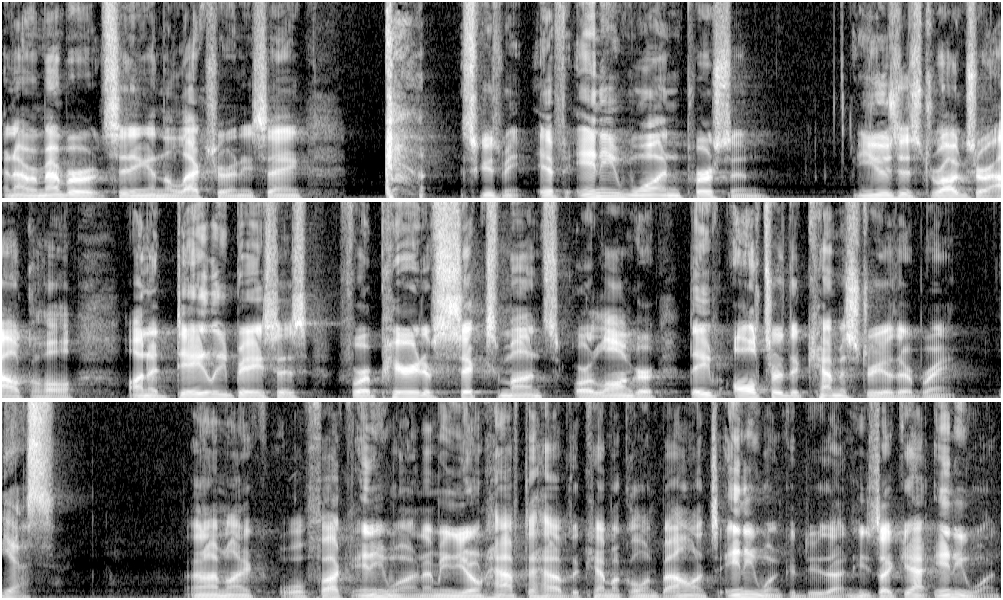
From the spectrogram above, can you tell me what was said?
and I remember sitting in the lecture and he's saying, excuse me, if any one person uses drugs or alcohol on a daily basis for a period of six months or longer, they've altered the chemistry of their brain. yes. And I'm like, well, fuck anyone. I mean, you don't have to have the chemical imbalance. Anyone could do that. And he's like, yeah, anyone.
